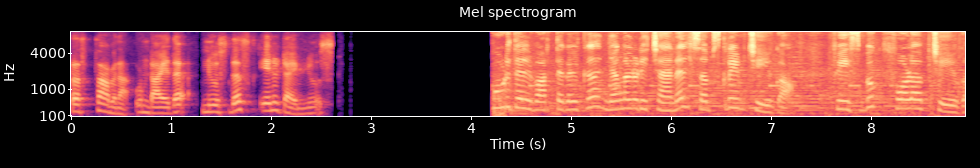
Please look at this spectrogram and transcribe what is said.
പ്രസ്താവന ഉണ്ടായത്. News desk any time news. കൂടുതൽ വാർത്തകൾക്ക് ഞങ്ങളുടെ ചാനൽ സബ്സ്ക്രൈബ് ചെയ്യുക. ഫേസ്ബുക്ക് ഫോളോ അപ്പ് ചെയ്യുക.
